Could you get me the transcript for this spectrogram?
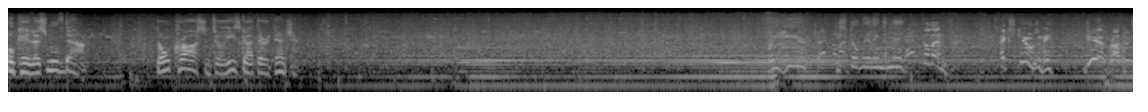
Okay, let's move down. Don't cross until he's got their attention. Wait here. Gentlemen. He's still reeling them in. Gentlemen, excuse me. Dear brothers,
